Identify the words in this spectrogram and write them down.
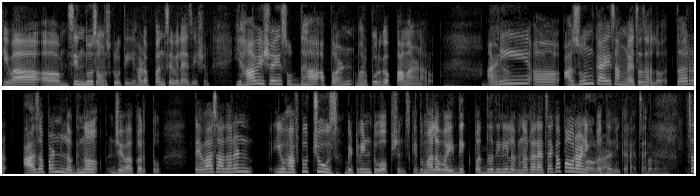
किंवा सिंधू संस्कृती हडप्पन सिव्हिलायझेशन ह्याविषयी सुद्धा आपण भरपूर गप्पा मारणार आहोत. आणि अजून काय सांगायचं झालं तर आज आपण लग्न जेव्हा करतो तेव्हा साधारण you have to choose between two options की तुम्हाला वैदिक पद्धतीने लग्न करायचं आहे का पौराणिक. पद्धतीने करायचं आहे सो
